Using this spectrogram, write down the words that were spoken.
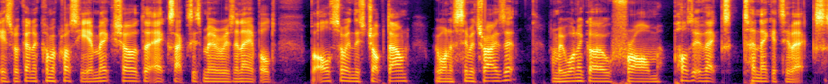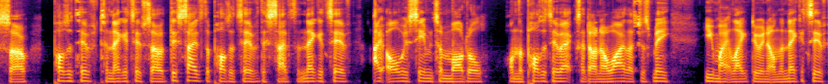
is we're going to come across here, make sure the x-axis mirror is enabled, but also in this drop down, we want to symmetrize it and we want to go from positive x to negative x. So positive to negative. So this side's the positive, this side's the negative. I always seem to model on the positive x. I don't know why, that's just me. You might like doing it on the negative.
